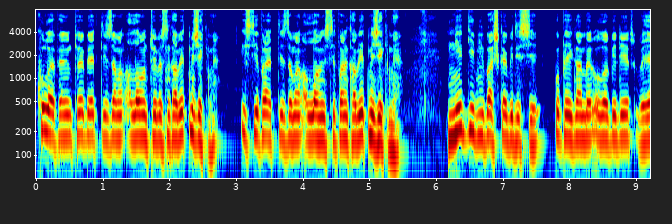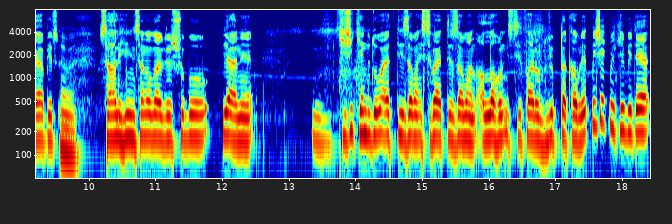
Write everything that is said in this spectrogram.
kul efendim tövbe ettiği zaman Allah'ın tövbesini kabul etmeyecek mi? İstiğfar ettiği zaman Allah'ın istiğfarını kabul etmeyecek mi? Ne diye bir başka birisi bu peygamber olabilir veya bir evet. salih insan olabilir şu bu yani kişi kendi dua ettiği zaman istiğfar ettiği zaman Allah'ın istiğfarını duyup da kabul etmeyecek mi ki bir de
